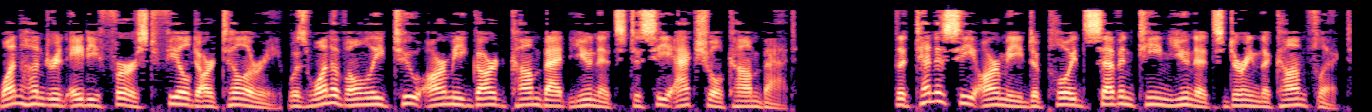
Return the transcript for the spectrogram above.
181st Field Artillery was one of only two Army Guard combat units to see actual combat. The Tennessee Army deployed 17 units during the conflict.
